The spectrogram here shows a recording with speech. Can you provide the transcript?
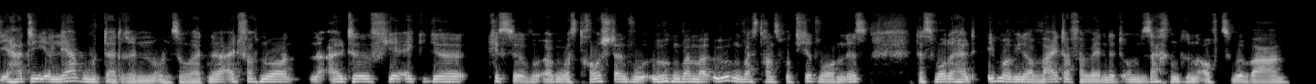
die hatte ihr Leergut da drin und so hat, ne? Einfach nur eine alte viereckige Kiste, wo irgendwas draus stand, wo irgendwann mal irgendwas transportiert worden ist. Das wurde halt immer wieder weiterverwendet, um Sachen drin aufzubewahren.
